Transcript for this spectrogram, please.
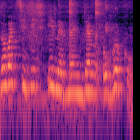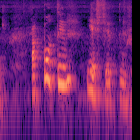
Zobaczcie dziś ile będziemy ogórków, a potem jeszcze dużo.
